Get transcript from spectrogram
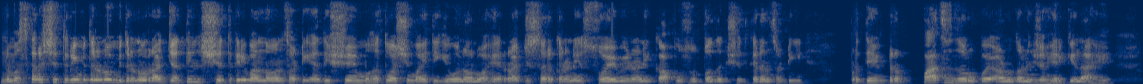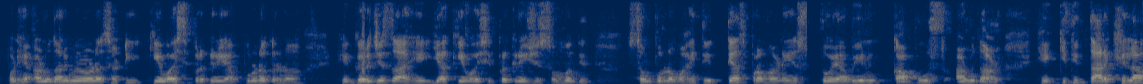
नमस्कार शेतकरी मित्रांनो मित्रांनो राज्यातील शेतकरी बांधवांसाठी अतिशय महत्त्वाची माहिती घेऊन आलो आहे. राज्य सरकारने सोयाबीन आणि कापूस उत्पादक शेतकऱ्यांसाठी प्रति हेक्टर पाच हजार रुपये अनुदान जाहीर केलं आहे. पण हे अनुदान मिळवण्यासाठी केवायसी प्रक्रिया पूर्ण करणं हे गरजेचं आहे. या केवायसी प्रक्रियेशी संबंधित संपूर्ण माहिती त्याचप्रमाणे सोयाबीन कापूस अनुदान हे किती तारखेला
